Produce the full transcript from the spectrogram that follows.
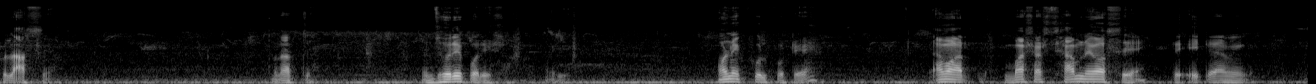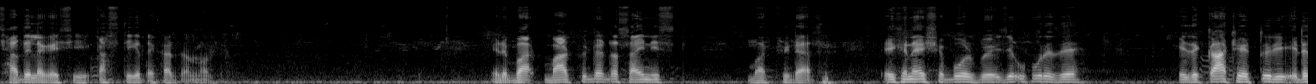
ফুল আছে। রাত্রে ঝরে পড়ে। অনেক ফুল ফোটে। আমার বাসার সামনেও আছে, তো এটা আমি ছাদে লাগাইছি কাছ থেকে দেখার জন্য। এটা বার্ড ফিডারটা চাইনিজ বার্ড ফিডার। এখানে এসে বসবে এই যে উপরে যে, এই যে কাঠের তৈরি, এটা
